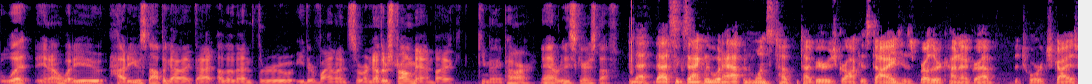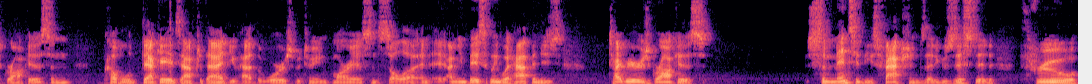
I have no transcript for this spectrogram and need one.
what you know what do you how do you stop a guy like that other than through either violence or another strongman by accumulating power? Yeah really scary stuff. That that's exactly what happened. Once T- tiberius gracchus died his brother kind of grabbed the torch gaius gracchus and a couple decades after that you had the wars between marius and sulla. And eh, i mean basically what happened is tiberius gracchus cemented these factions that existed through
